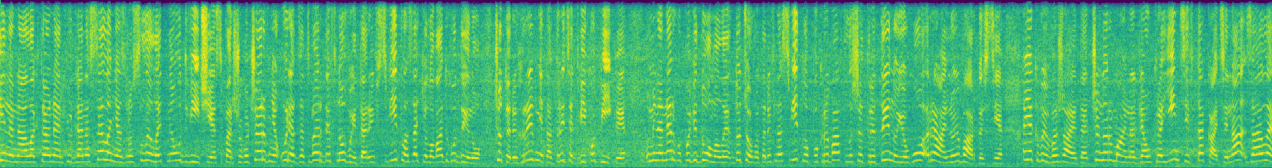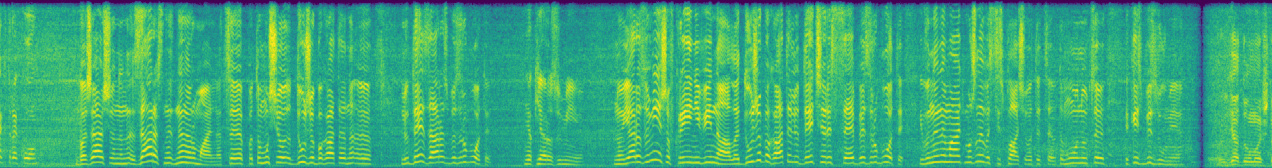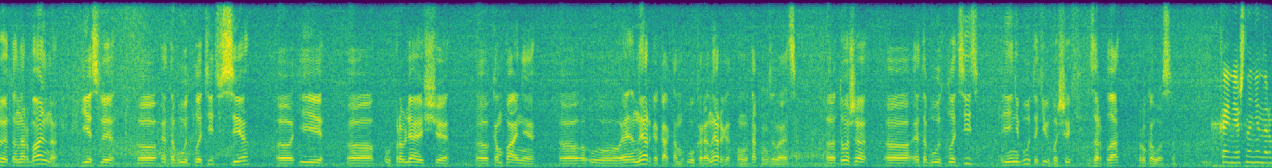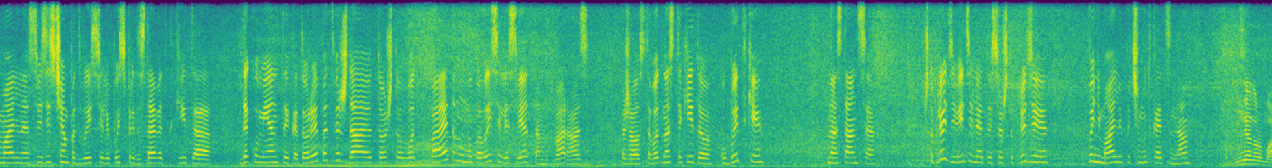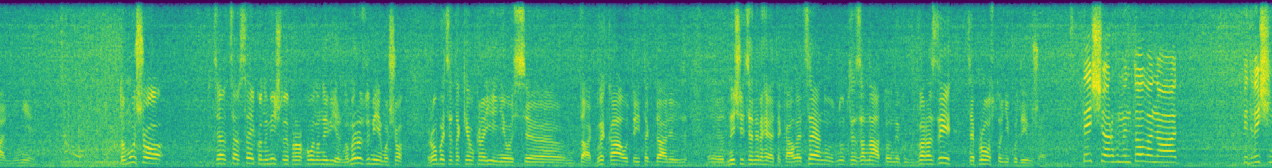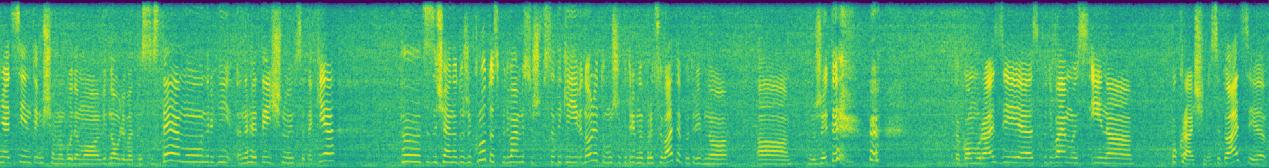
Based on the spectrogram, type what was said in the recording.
Ціни на електроенергію для населення зросли ледь не удвічі. З 1 червня уряд затвердив новий тариф світла за кіловат годину 4 гривні та 32 копійки. У Міненерго повідомили, до цього тариф на світло покривав лише третину його реальної вартості. А як ви вважаєте, чи нормальна для українців така ціна за електрику? Вважаю, що зараз не- ненормально. Це тому, що дуже багато е, людей зараз без роботи, як я розумію. Ну я розумію, що в країні війна, але дуже багато людей через це без роботи. І вони не мають можливості сплачувати це. Тому ну це якесь безумие. Я думаю, что это нормально, если э, это будут платить все э, и э, управляющие э, компании э, у- энерго, как там, Укрэнерго, по-моему, так он называется, э, тоже э, это будут платить и не будет таких больших зарплат руководства. Конечно, ненормальное. В связи с чем подвысили, пусть предоставят какие-то документы, которые подтверждают то, что вот поэтому мы повысили свет там в два раза. Пожалуйста, вот у нас такие-то убытки на станциях. Чтобы люди видели это все, чтобы люди понимали, почему такая цена. Ненормальні, ні. Тому що це, це все економічно і прораховано невірно. Ми розуміємо, що робиться таке в країні, ось е, так, блекаути і так далі, е, нищиться енергетика, але це ну, ну це занадто в два рази це просто нікуди вже. те, що аргументовано підвищення цін тим, що ми будемо відновлювати систему енергетичну і все таке. Е, Це, звичайно, дуже круто. Сподіваємося, що все-таки її відновлять, тому що потрібно працювати, потрібно а, жити. В такому разі сподіваємось і на покращення ситуації.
